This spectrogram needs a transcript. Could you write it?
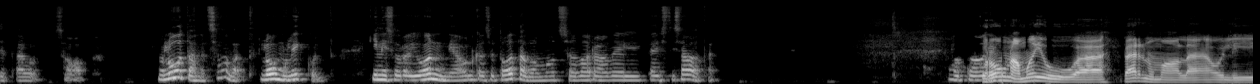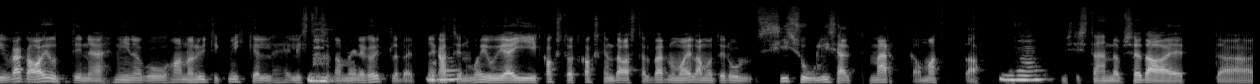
seda saab? ma loodan, et saavad, loomulikult kinnisvara ju on ja on ka seda odavama otsa vara veel täiesti saada aga.... koroona mõju äh, Pärnumaale oli väga ajutine, nii nagu analüütik Mihkel Heliste seda meile ka ütleb, et negatiivne mõju jäi kaks tuhat kakskümmend aastal Pärnumaa elamuturul sisuliselt märkamata mm. -hmm. mis siis tähendab seda, et, äh,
